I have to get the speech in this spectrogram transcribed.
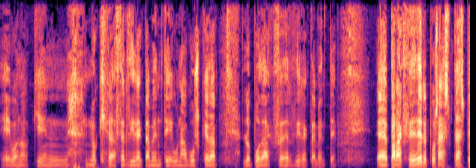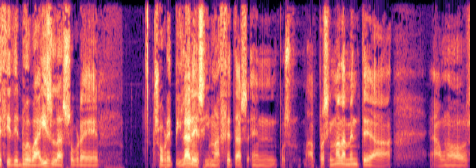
eh, bueno, quien no quiera hacer directamente una búsqueda lo pueda acceder directamente. Eh, para acceder pues a esta especie de nueva isla sobre sobre pilares y macetas en pues aproximadamente a a unos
